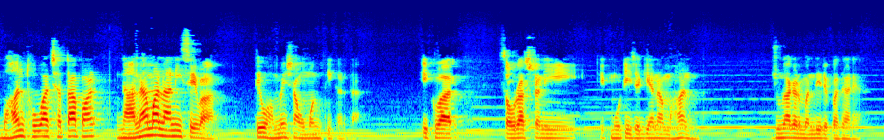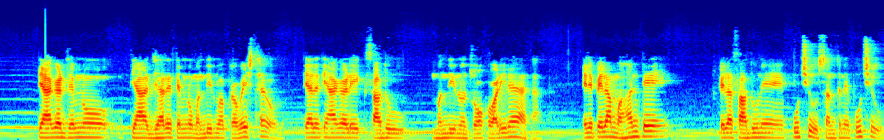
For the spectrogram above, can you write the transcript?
મહંત હોવા છતાં પણ નાનામાં નાની સેવા તેઓ હંમેશા ઉમંગથી કરતા. એકવાર સૌરાષ્ટ્રની એક મોટી જગ્યાના મહંત જુનાગઢ મંદિરે પધાર્યા. ત્યાં આગળ જેમનો, ત્યાં જ્યારે તેમનો મંદિરમાં પ્રવેશ થયો, ત્યારે ત્યાં આગળ એક સાધુ મંદિરનો ચોક વાળી રહ્યા હતા. એટલે પેલા મહંતે, પેલા સાધુને પૂછ્યું, સંતને પૂછ્યું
